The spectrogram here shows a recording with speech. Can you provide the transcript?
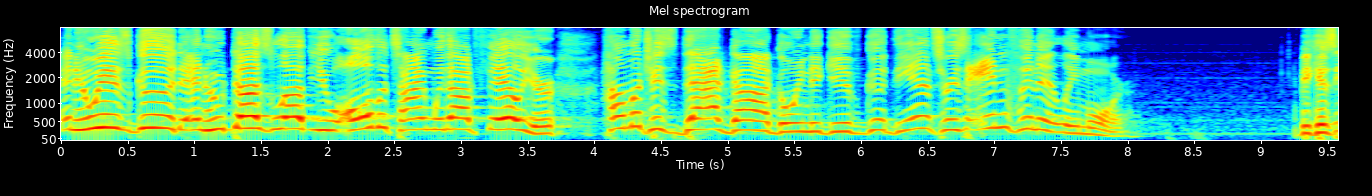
and who is good and who does love you all the time without failure? How much is that God going to give good? The answer is infinitely more because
